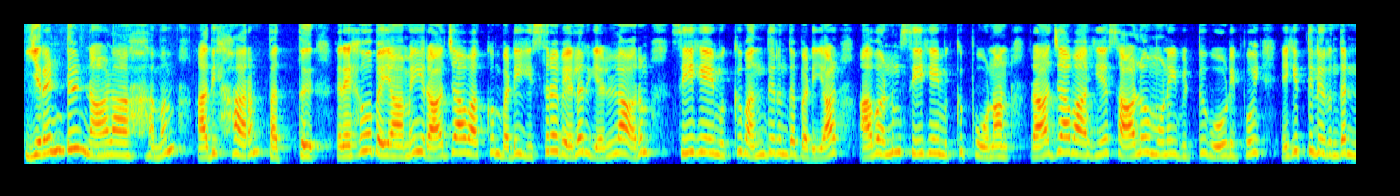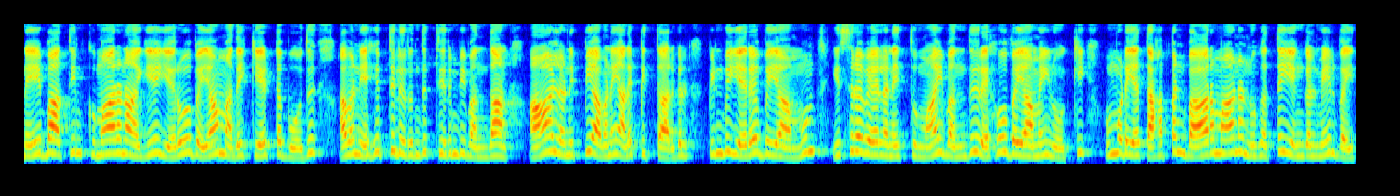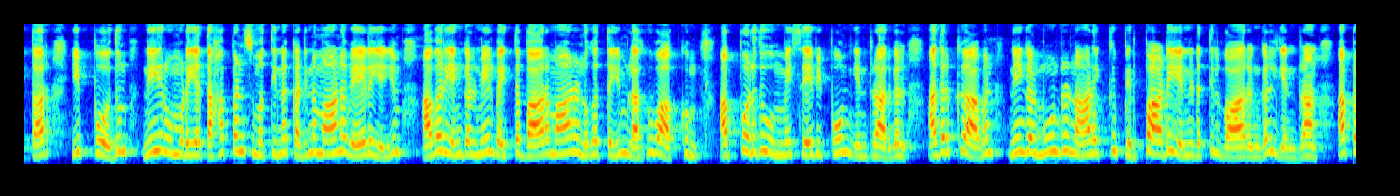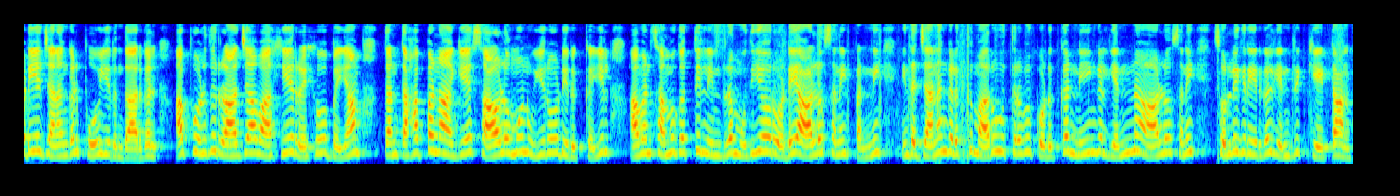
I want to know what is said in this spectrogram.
இரண்டு நாளாகமம் அதிகாரம் பத்து. ரெஹோபயாமை ராஜாவாக்கும்படி இஸ்ரவேலர் எல்லாரும் சீகேமுக்கு வந்திருந்தபடியால் அவனும் சீகேமுக்கு போனான். ராஜாவாகிய சாலோமோனை விட்டு ஓடிப்போய் எகிப்திலிருந்த நேபாத்தின் குமாரனாகிய எரோபயாம் அதைக் கேட்டபோது அவன் எகிப்திலிருந்து திரும்பி வந்தான். ஆள் அனுப்பி அவனை அழைப்பித்தார்கள். பின்பு எரோபெயாமும் இஸ்ரவேலனைத்துமாய் வந்து ரெஹோபயாமை நோக்கி உம்முடைய தகப்பன் பாரமான நுகத்தை எங்கள் மேல் வைத்தார். இப்போதும் நீர் உம்முடைய தகப்பன் சுமத்தின கடினமான வேலையையும் அவர் எங்கள் மேல் வைத்த பாரமான நுகத்தையும் லகுவாக்கும். அப்பொழுது உம்மை சேவிப்போம் என்றார்கள். அதற்கு அவன் நீங்கள் மூன்று நாளைக்கு பிற்பாடு என்னிடத்தில் வாருங்கள் என்றான். அப்படியே ஜனங்கள் போயிருந்தார்கள். அப்பொழுது ராஜாவாகிய ரெஹோபயாம் தன் தகப்பனாகிய சாலொமோன் உயிரோடிருக்கையில் அவன் சமூகத்தில் நின்ற முதியோரோடே ஆலோசனை பண்ணி இந்த ஜனங்களுக்கு மறு உத்தரவு கொடுக்க நீங்கள் என்ன ஆலோசனை சொல்லுகிறீர்கள் என்று கேட்டான்.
